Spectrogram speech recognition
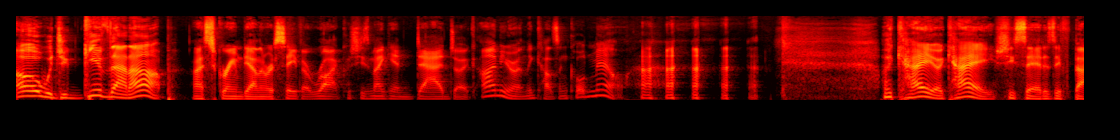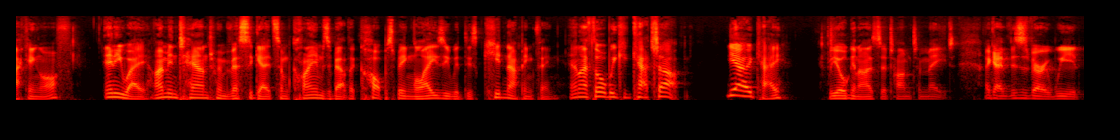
Oh, would you give that up? I screamed down the receiver, right, because she's making a dad joke. I'm your only cousin called Mel. okay, okay, she said as if backing off. Anyway, I'm in town to investigate some claims about the cops being lazy with this kidnapping thing, and I thought we could catch up. Yeah, okay. We organised a time to meet. Okay, this is very weird.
